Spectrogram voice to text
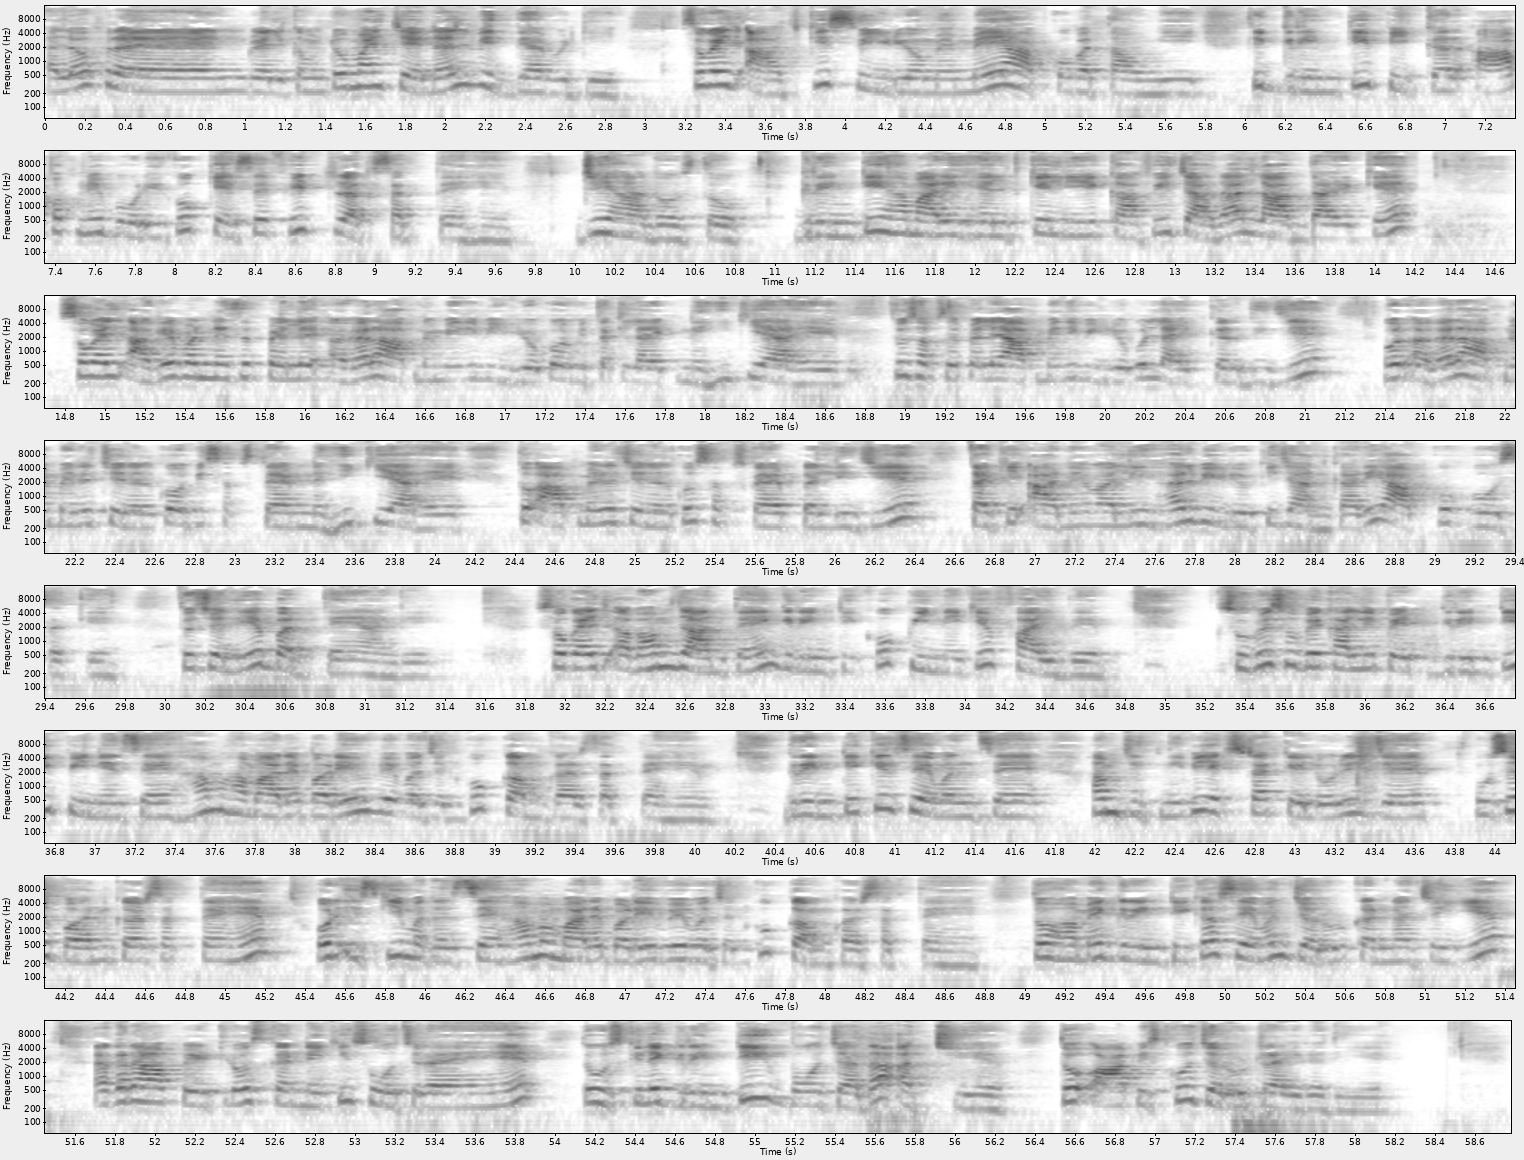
Hello friend welcome to my channel Vidya beauty so guys आज की इस video में मैं आपको बताऊँगी कि ग्रीन टी पीकर आप अपने बॉडी को कैसे फिट रख सकते हैं। जी हाँ दोस्तों ग्रीन टी हमारी हेल्थ के लिए काफ़ी ज़्यादा लाभदायक है। सो so, आगे बढ़ने से पहले अगर आपने मेरी वीडियो को अभी तक लाइक नहीं किया है तो सबसे पहले आप मेरी वीडियो को लाइक कर दीजिए। और अगर आपने मेरे चैनल को अभी सब्सक्राइब नहीं किया है तो आप मेरे चैनल को सब्सक्राइब कर लीजिए ताकि आने वाली हर वीडियो की जानकारी आपको हो सके। तो चलिए बढ़ते हैं आगे। सो so गाइज़ अब हम जानते हैं ग्रीन टी को पीने के फ़ायदे। सुबह सुबह खाली पेट ग्रीन टी पीने से हम हमारे बढ़े हुए वज़न को कम कर सकते हैं। ग्रीन टी के सेवन से हम जितनी भी एक्स्ट्रा कैलोरीज है, उसे बर्न कर सकते हैं और इसकी मदद से हम हमारे बढ़े हुए वज़न को कम कर सकते हैं। तो हमें ग्रीन टी का सेवन ज़रूर करना चाहिए। अगर आप वेट लॉस करने की सोच रहे हैं तो उसके लिए ग्रीन टी बहुत ज़्यादा अच्छी है। तो आप इसको ज़रूर ट्राई करिए।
